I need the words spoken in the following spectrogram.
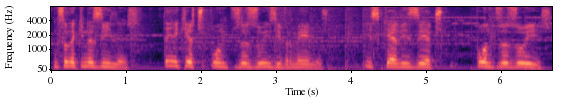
começando aqui nas ilhas, tem aqui estes pontos azuis e vermelhos, isso quer dizer que os pontos azuis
